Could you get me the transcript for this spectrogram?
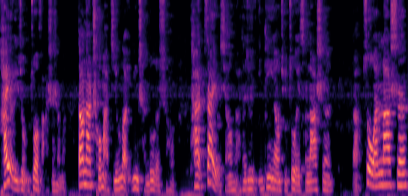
还有一种做法是什么？当他筹码集中到一定程度的时候，他再有想法，他就一定要去做一次拉伸啊，做完拉伸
